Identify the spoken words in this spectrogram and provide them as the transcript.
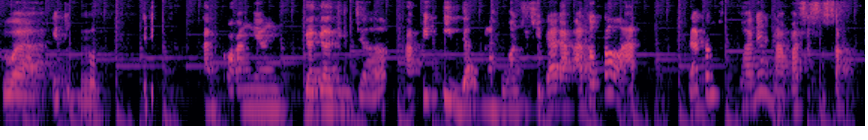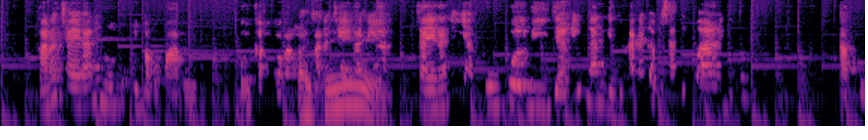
Dua, itu Hmm. jadi kan orang yang gagal ginjal tapi tidak melakukan cuci darah atau telat datang keluhannya napasnya sesak karena cairannya numpuk di paru-paru bengkak orang karena cairannya cairannya ya kumpul di jaringan gitu karena nggak bisa keluar gitu. Satu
